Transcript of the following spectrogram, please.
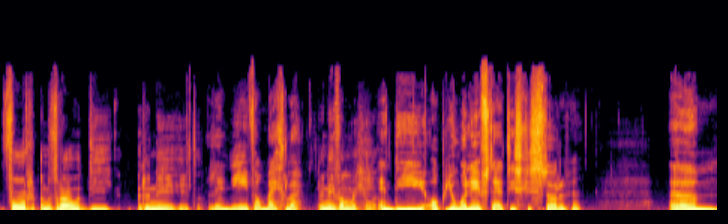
voor een vrouw die René heette. René van Mechelen. René van Mechelen. En die op jonge leeftijd is gestorven. Ehm,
